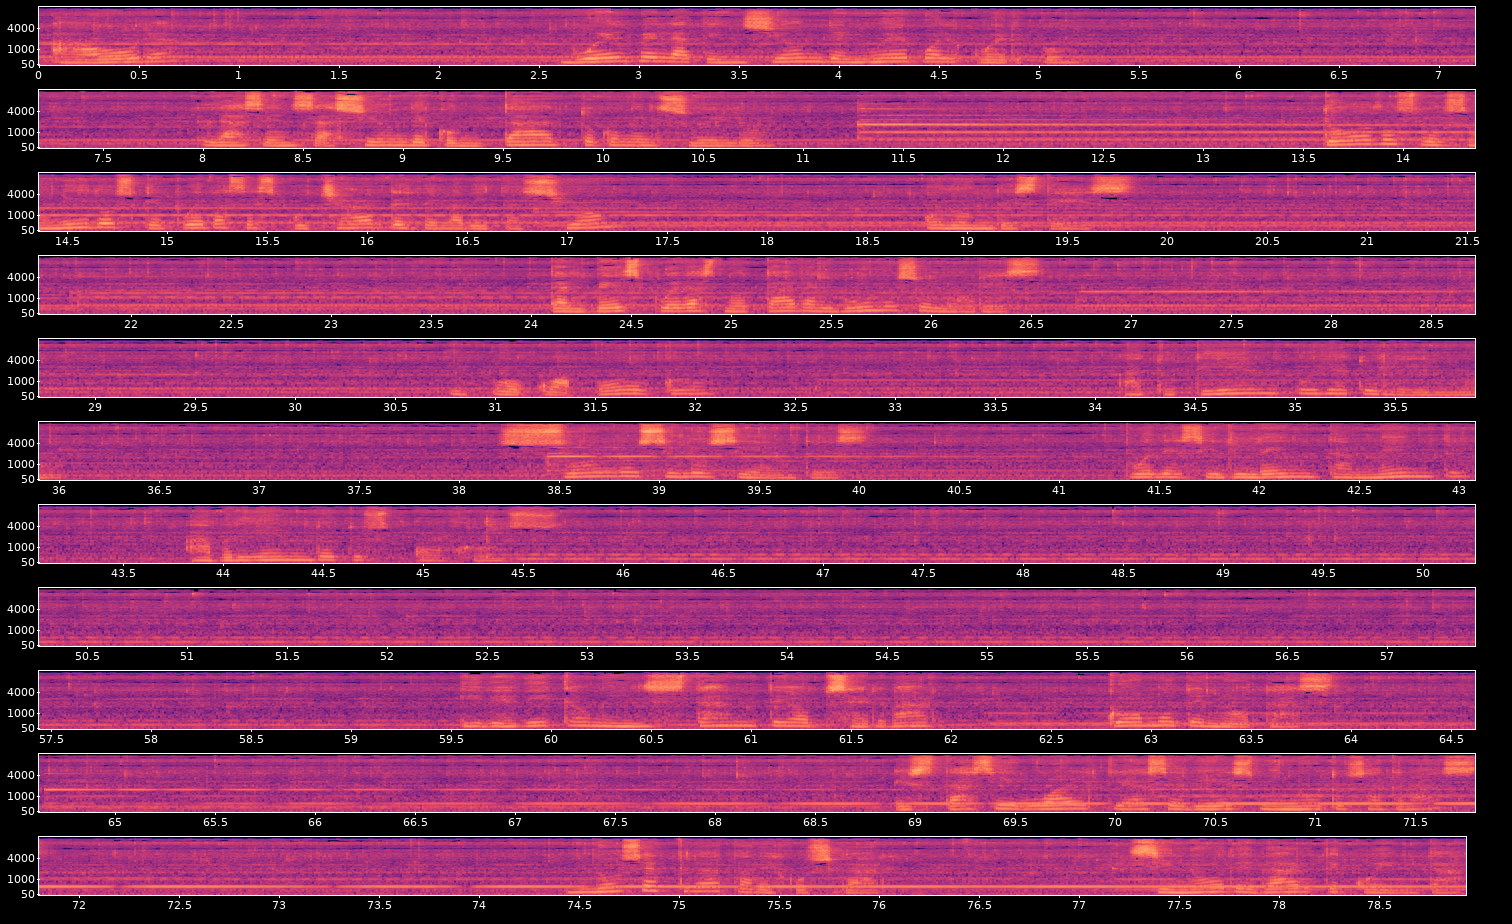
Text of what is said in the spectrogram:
Ahora vuelve la atención de nuevo al cuerpo. La sensación de contacto con el suelo. Todos los sonidos que puedas escuchar desde la habitación o donde estés. Tal vez puedas notar algunos olores. Y poco a poco, a tu tiempo y a tu ritmo, solo si lo sientes, puedes ir lentamente abriendo tus ojos. Y dedica un instante a observar cómo te notas. ¿Estás igual que hace 10 minutos atrás? No se trata de juzgar, sino de darte cuenta.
